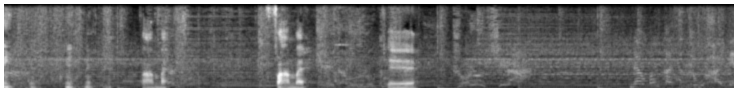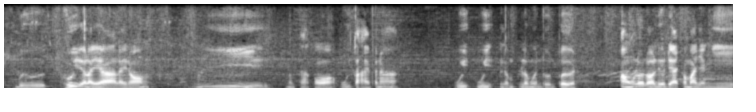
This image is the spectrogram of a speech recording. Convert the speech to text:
นี่ นี่นี่ฟาร์มไป ฟาร์มไป โอเคบื้อหุ้ยอะไรอะอะไรน้องอุ้ยมันผลักออกอุ้ยตายปะหน้าอุ้ยอุ้ยแล้วแล้วเหมือนโดนเปิด เอาแล้วรอเรียวแดดเข้ามาอย่างนี้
